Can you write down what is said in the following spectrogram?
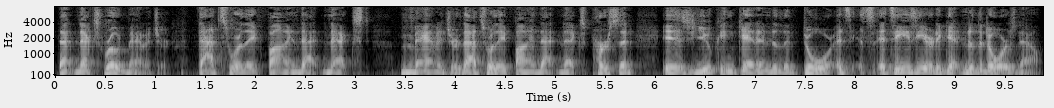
that next road manager. That's where they find that next manager. That's where they find that next person is you can get into the door. It's, it's, it's easier to get into the doors now.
